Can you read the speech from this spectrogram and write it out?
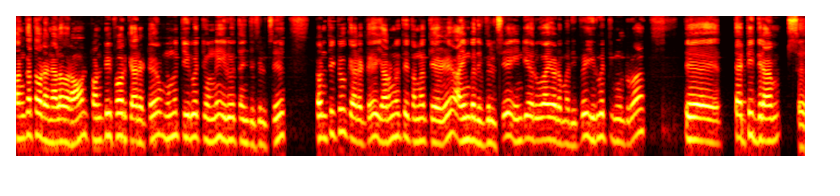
தங்கத்தோட நிலவரம் டுவெண்ட்டி ஃபோர் கேரட்டு முந்நூற்றி இருபத்தி ஒன்று இருபத்தஞ்சு ஃபில்ஸு டுவெண்ட்டி டூ கேரட்டு இரநூத்தி தொண்ணூற்றி ஏழு ஐம்பது ஃபில்ஸு இந்திய ரூபாயோட மதிப்பு இருபத்தி மூணு ரூபா தேர்ட்டி கிராம்ஸு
